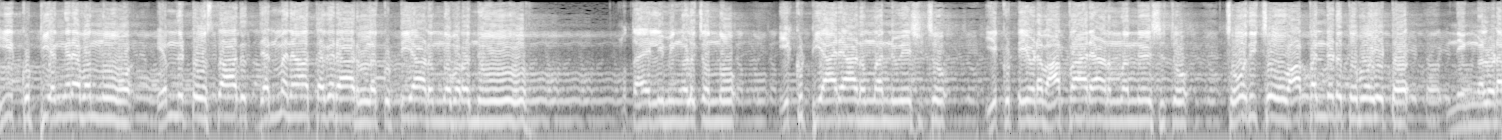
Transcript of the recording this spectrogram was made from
ഈ കുട്ടി എങ്ങനെ വന്നു? എന്നിട്ട് ഉസ്താദ് ജന്മനാ തകരാറുള്ള കുട്ടിയാണെന്ന് പറഞ്ഞു. മുത്തല്ലിമിങ്ങൾ ചെന്നു. ഈ കുട്ടി ആരാണെന്ന് അന്വേഷിച്ചു. ഈ കുട്ടിയുടെ വാപ്പാരാണെന്ന് അന്വേഷിച്ചു. ചോദിച്ചു വാപ്പന്റെ അടുത്ത് പോയിട്ട് നിങ്ങളുടെ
